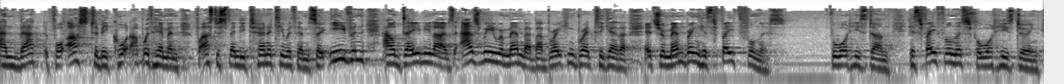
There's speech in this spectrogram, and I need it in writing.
and that for us to be caught up with Him and for us to spend eternity with Him. So even our daily lives, as we remember by breaking bread together, it's remembering His faithfulness for what He's done, His faithfulness for what He's doing,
